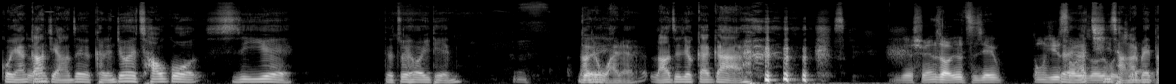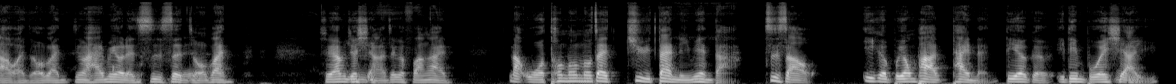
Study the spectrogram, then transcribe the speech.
果然刚讲的这个可能就会超过十一月的最后一天，嗯，那就完了，然后这就尴尬了。有选手就直接东西收了，七场还没打完怎么办？怎么还没有人试胜怎么办？所以他们就想了这个方案。嗯、那我通通都在巨蛋里面打，至少一个不用怕太冷，第二个一定不会下雨，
